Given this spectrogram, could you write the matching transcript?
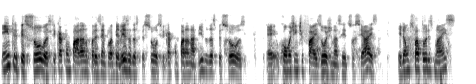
entre pessoas, ficar comparando, por exemplo, a beleza das pessoas, ficar comparando a vida das pessoas, é, como a gente faz hoje nas redes sociais, ele é um dos fatores mais,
